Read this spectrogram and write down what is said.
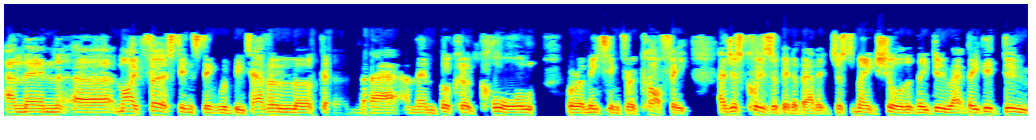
And then uh, my first instinct would be to have a look at that and then book a call or a meeting for a coffee and just quiz a bit about it, just to make sure that they do they did do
